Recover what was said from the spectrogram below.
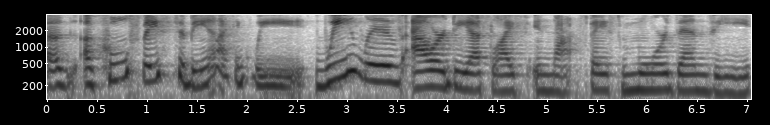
a, a, a cool space to be in i think we we live our ds life in that space more than the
